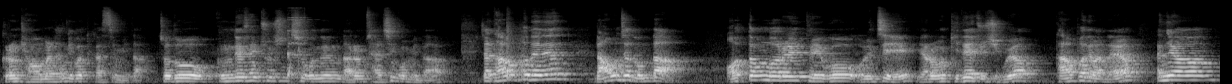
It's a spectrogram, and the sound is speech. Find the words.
그런 경험을 하는 것 같습니다. 저도 공대생 출신 치고는 나름 잘 친 겁니다. 자, 다음번에는 나 혼자 논다. 어떤 거를 들고 올지 여러분 기대해 주시고요. 다음번에 만나요. 안녕!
